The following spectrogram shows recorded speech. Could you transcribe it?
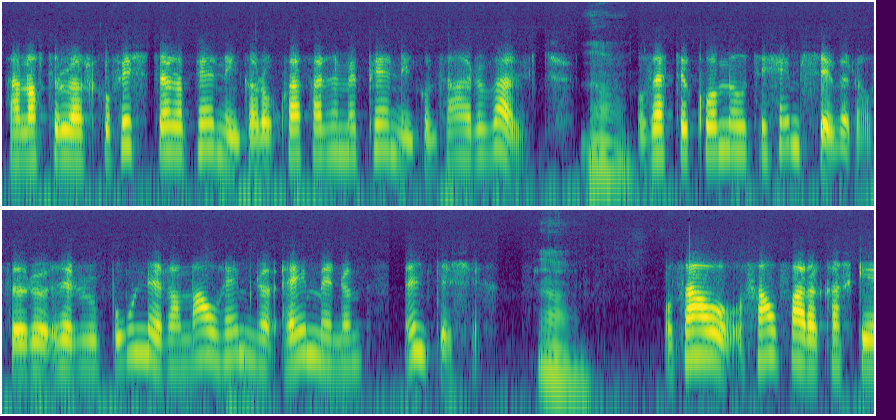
það er náttúrulega sko fyrst er það peningar og hvað færði með peningum, það eru völd. Já, og þetta er komið út í heimsifir á. Þeir, eru- eru búnir að ná heimnu, heiminum undir sig. Já, og þá, þá fara kannski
